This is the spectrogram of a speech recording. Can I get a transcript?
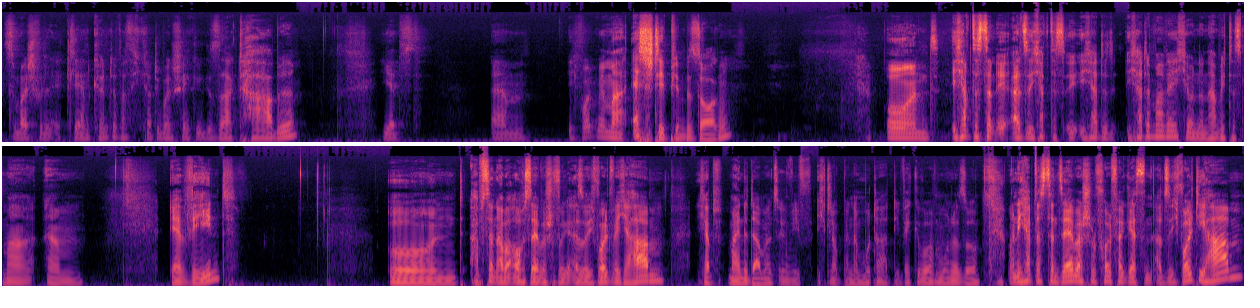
zum Beispiel erklären könnte, was ich gerade über Geschenke gesagt habe, jetzt, ähm, ich wollte mir mal Essstäbchen besorgen. Und ich habe das dann, also ich habe das, ich hatte, ich hatte mal welche und dann habe ich das mal ähm, erwähnt und habe es dann aber auch selber schon vergessen. Also ich wollte welche haben. Ich habe meine damals irgendwie, ich glaube, meine Mutter hat die weggeworfen oder so. Und ich habe das dann selber schon voll vergessen. Also ich wollte die haben,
